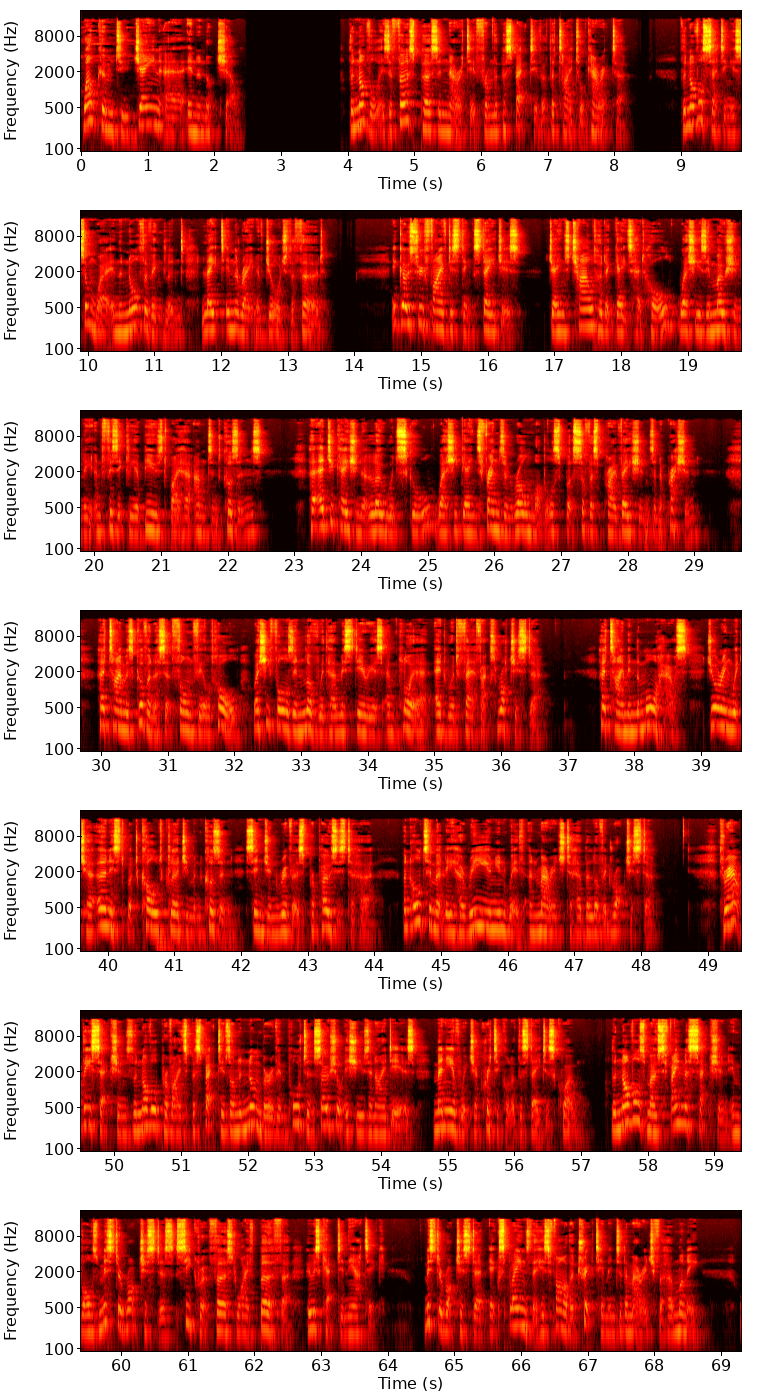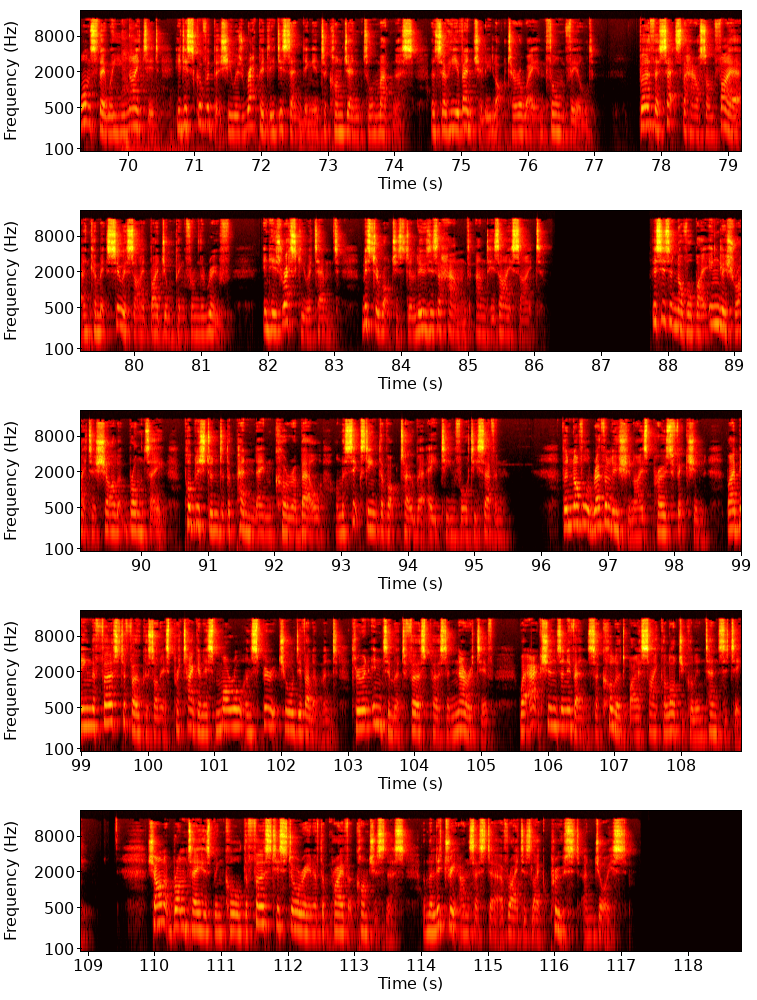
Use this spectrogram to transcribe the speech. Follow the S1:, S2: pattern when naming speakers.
S1: Welcome to Jane Eyre in a Nutshell. The novel is a first person narrative from the perspective of the title character. The novel's setting is somewhere in the north of England, late in the reign of George III. It goes through five distinct stages Jane's childhood at Gateshead Hall, where she is emotionally and physically abused by her aunt and cousins, her education at Lowood School, where she gains friends and role models but suffers privations and oppression, her time as governess at Thornfield Hall, where she falls in love with her mysterious employer, Edward Fairfax Rochester, her time in the Moor House, during which her earnest but cold clergyman cousin, St John Rivers, proposes to her, and ultimately her reunion with and marriage to her beloved Rochester. Throughout these sections, the novel provides perspectives on a number of important social issues and ideas, many of which are critical of the status quo. The novel's most famous section involves Mr. Rochester's secret first wife Bertha, who is kept in the attic. Mr. Rochester explains that his father tricked him into the marriage for her money. Once they were united, he discovered that she was rapidly descending into congenital madness, and so he eventually locked her away in Thornfield. Bertha sets the house on fire and commits suicide by jumping from the roof. In his rescue attempt, Mr. Rochester loses a hand and his eyesight. This is a novel by English writer Charlotte Bronte, published under the pen name Currer Bell on the 16th of October 1847. The novel revolutionised prose fiction by being the first to focus on its protagonist's moral and spiritual development through an intimate first person narrative where actions and events are coloured by a psychological intensity. Charlotte Bronte has been called the first historian of the private consciousness and the literary ancestor of writers like Proust and Joyce.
